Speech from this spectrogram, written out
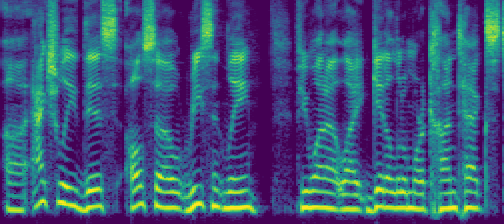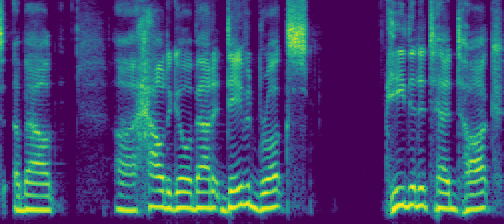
Uh, actually, this also recently, if you want to like get a little more context about uh, how to go about it, David Brooks, he did a TED talk,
